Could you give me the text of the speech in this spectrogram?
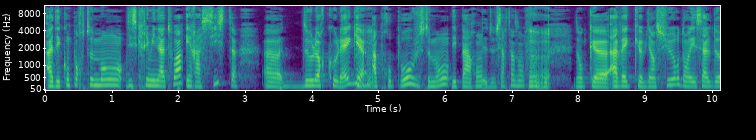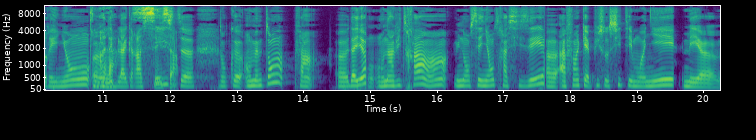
à des comportements discriminatoires et racistes euh, de leurs collègues Mhm. à propos justement des parents de certains enfants. Mm. Donc avec bien sûr dans les salles de réunion Voilà, des blagues racistes. Donc en même temps, enfin euh, D'ailleurs, on invitera hein, une enseignante racisée euh, afin qu'elle puisse aussi témoigner. Mais euh,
